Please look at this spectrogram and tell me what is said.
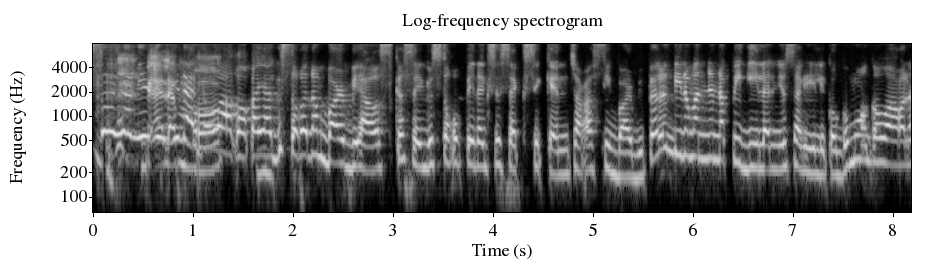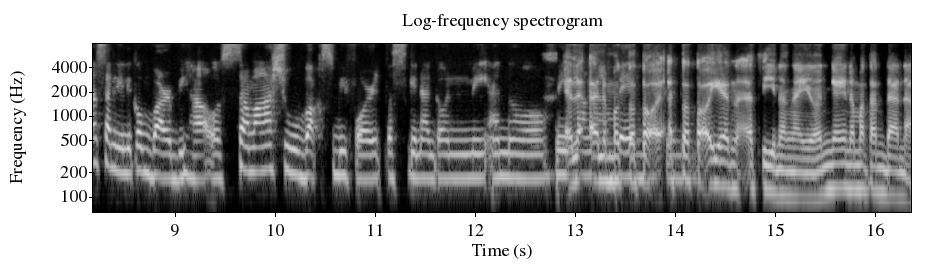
so yan yung Alam mo, ginagawa ko. Kaya gusto ko ng Barbie house kasi gusto ko pinagsisex si Ken tsaka si Barbie. Pero hindi naman na napigilan yung sarili ko. Gumagawa ko ng sarili kong Barbie house sa mga shoebox before. Tapos ginagawan may ano, may Al- alam mo, bed, totoo, ganun. totoo yan, Athena, ngayon. Ngayon na matanda na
